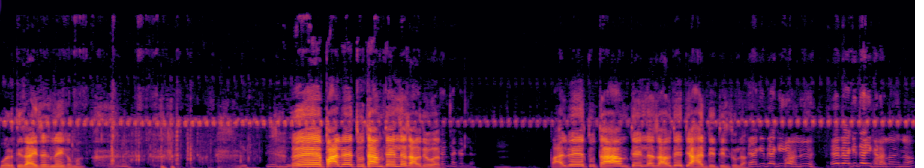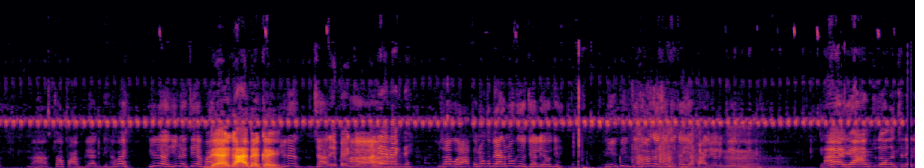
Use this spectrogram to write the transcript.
वरती जायचंच नाही का मग? ए पालवे तू थांब त्यांना जाऊ दे वर. पालवे तू थांब त्यांना जाऊ दे ते हात देतील तुला. बॅगी बॅगी घे. पालवे, ए बॅगी जा इकडं. आलाय ना? हा, तो पाप बॅग नको बॅग नको घेऊ त्याला येऊ दे. ते येतील ते दोघांचे नाही का या पालव्याला मेन हा या आमच्या दोघांचं नाही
